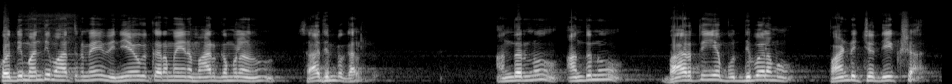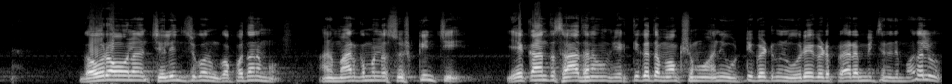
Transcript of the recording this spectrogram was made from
కొద్దిమంది మాత్రమే వినియోగకరమైన మార్గములను సాధింపగలరు. అందరును అందును భారతీయ బుద్ధిబలము పాండిత్య దీక్ష గౌరవములను చెల్లించుకొని గొప్పతనము అనే మార్గములను శుష్కించి ఏకాంత సాధనం వ్యక్తిగత మోక్షము అని ఉట్టిగట్టుకుని ఊరేగడ ప్రారంభించినది మొదలు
